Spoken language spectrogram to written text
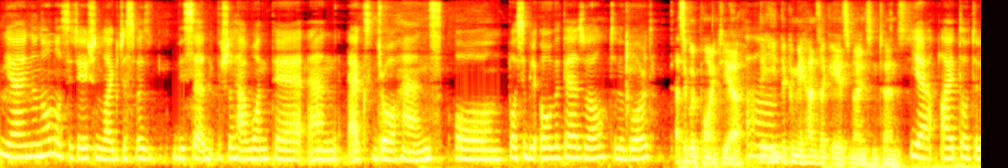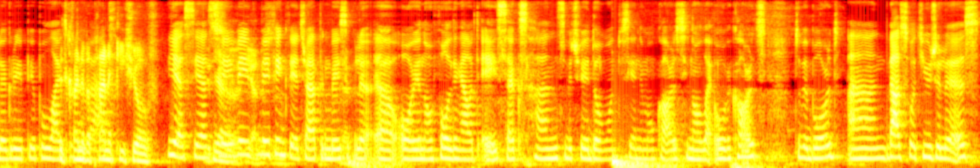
Yeah, in a normal situation, like just as we said, we should have one pair and X draw hands, or possibly overpair as well to the board. That's a good point. Yeah, Um, there can be hands like eights, nines, and tens. Yeah, I totally agree. People like It's to kind do of a that. panicky shove. Yes, yes. Yeah. They, they, Yeah, they think we're trapping basically, uh, or you know, folding out ace-x hands, which we don't want to see any more cards, you know, like overcards to the board, and that's what usually is.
